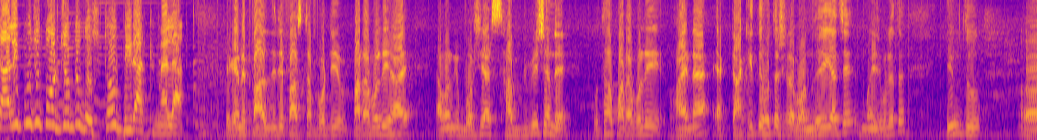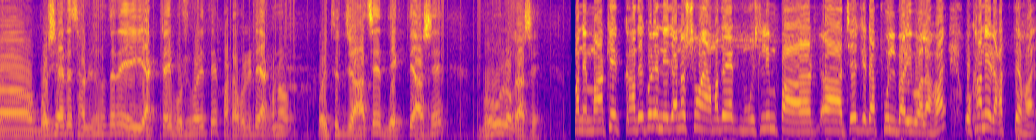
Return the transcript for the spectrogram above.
কালী পুজো পর্যন্ত বসত বিরাট মেলা। এখানে পাঁচ দিনে পাঁচটা পটি পাটাবলি হয় এমনকি বসিরহাট সাব ডিভিশনে কোথাও পাটাবলি হয় না। এক টাকিতে হতো সেটা বন্ধ হয়ে গেছে মহিষগুলিতে কিন্তু আহ, বসিরহাটের সাব এই একটাই বসুবাড়িতে পাটাবলিটা এখনও ঐতিহ্য আছে দেখতে আসে বহু লোক আসে। মানে মাকে কাঁধে করে নিয়ে যাওয়ার সময় আমাদের এক মুসলিম পাড়া আছে যেটা ফুলবাড়ি বলা হয় ওখানে রাখতে হয়।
